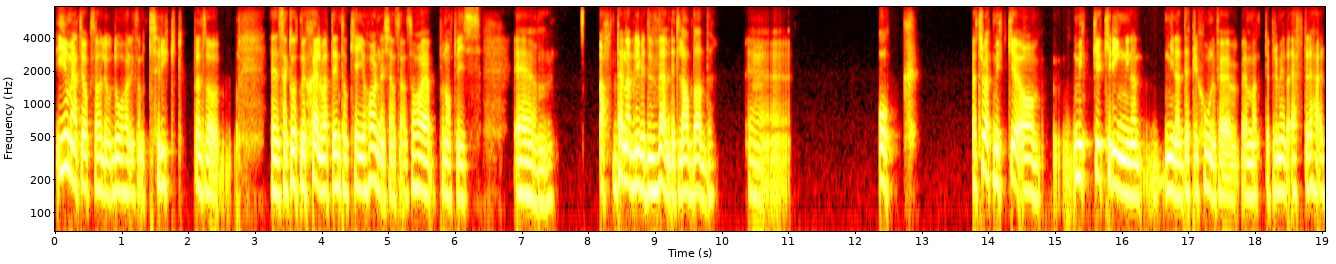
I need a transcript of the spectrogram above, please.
i och med att jag också då har liksom tryckt, alltså eh, sagt åt mig själv att det inte är okej okay att ha den här känslan, så har jag på något vis, eh, ja, den har blivit väldigt laddad. Eh, och jag tror att mycket av, mycket kring mina, mina depressioner, för jag har varit deprimerad efter det här,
